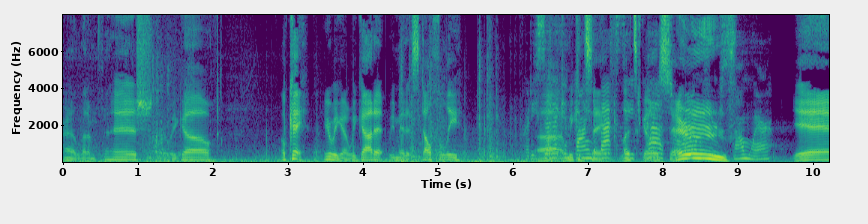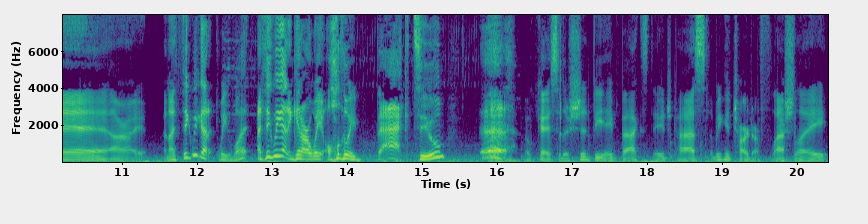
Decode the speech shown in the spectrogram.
All right, let him finish. There we go. Okay, here we go. We got it. We made it stealthily. Freddy said Uh, I can we can find save. backstage Let's go pass save. somewhere. Yeah. All right. And I think we got. Wait, what? I think we got to get our way all the way back too. Ugh. Okay, so there should be a backstage pass. We can charge our flashlight.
